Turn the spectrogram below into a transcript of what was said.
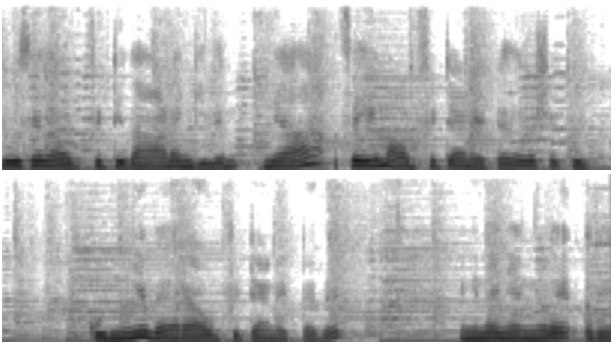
ചൂസ് ചെയ്ത ഔട്ട്ഫിറ്റ് ഇതാണെങ്കിലും ഞാൻ സെയിം ഔട്ട്ഫിറ്റാണ് ഇട്ടത്. പക്ഷേ കുഞ്ഞ് വേറെ ഔട്ട്ഫിറ്റാണ് ഇട്ടത്. ഇങ്ങനെ ഞങ്ങൾ ഒരു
